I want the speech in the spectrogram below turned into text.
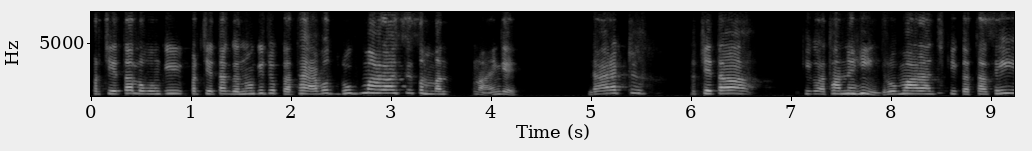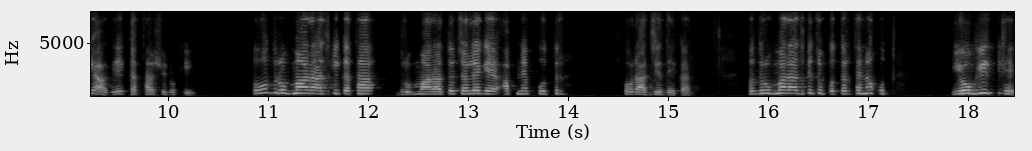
प्रचेता लोगों की प्रचेता गणों की जो कथा है, वो ध्रुव महाराज से संबंध सुनाएँगे। डायरेक्ट प्रचेता की कथा नहीं, ध्रुव महाराज की कथा से ही आगे कथा शुरू की। तो ध्रुव महाराज की कथा, ध्रुव महाराज तो चले गए अपने पुत्र को राज्य देकर। तो ध्रुव महाराज के जो पुत्र थे ना योगी थे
